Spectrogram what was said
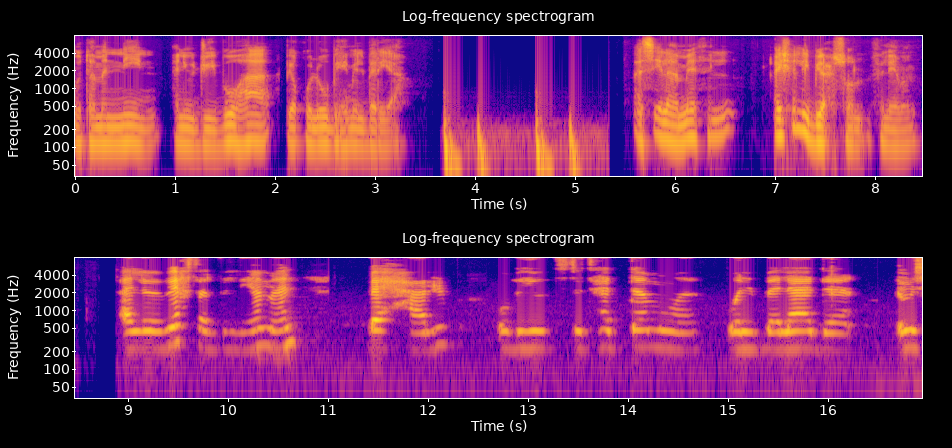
متمنين أن يجيبوها بقلوبهم البريئة أسئلة مثل إيش اللي بيحصل في اليمن؟ اللي بيحصل في اليمن بحرب وبيوت تتهدم والبلاد مش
